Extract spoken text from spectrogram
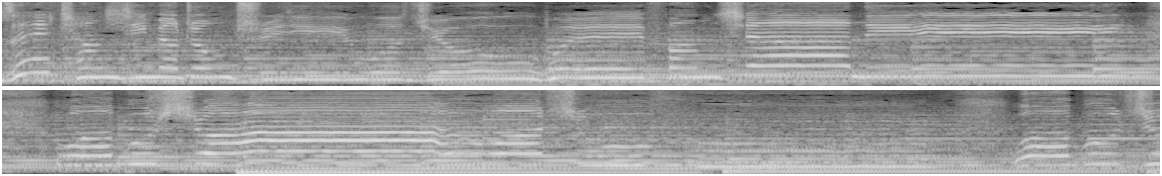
最长几秒钟迟疑，我就会放下你。我不说，我祝福，我不祝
